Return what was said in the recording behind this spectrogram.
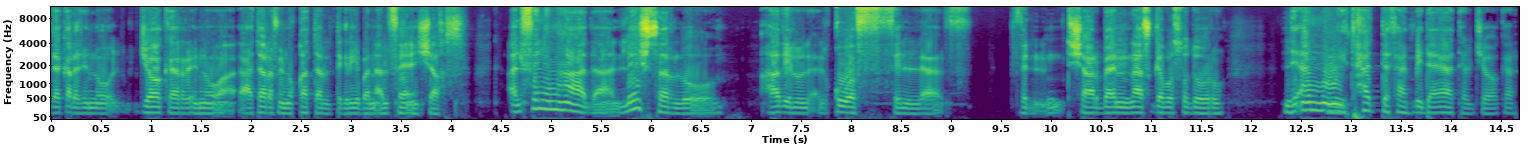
ذكرت إنه جوكر إنه اعترف إنه قتل تقريبا 2000 شخص. الفيلم هذا ليش صار له هذه القوة في ال- في الانتشار بين الناس قبل صدوره لأنه يتحدث عن بدايات الجوكر.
